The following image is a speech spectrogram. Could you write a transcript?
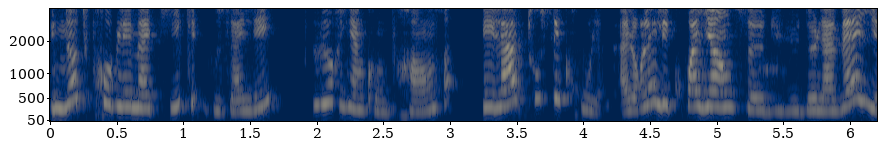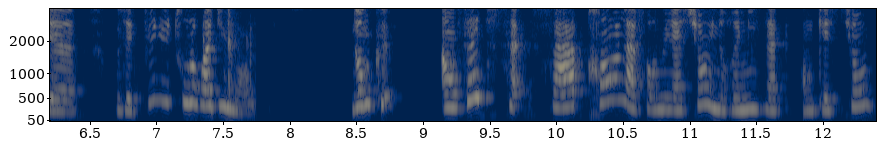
une autre problématique, vous allez plus rien comprendre et là tout s'écroule. Alors là, les croyances de la veille, vous n'êtes plus du tout le roi du monde. Donc en fait, ça, apprend la formulation, une remise en question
